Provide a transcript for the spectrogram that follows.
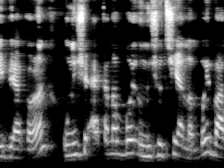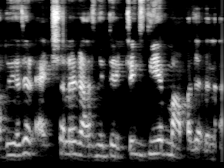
এই ব্যাকরণ উনিশশো একানব্বই, উনিশশো ছিয়ানব্বই বা দুই হাজার এক সালের রাজনীতির ট্রিক্স দিয়ে মাপা যাবে না।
